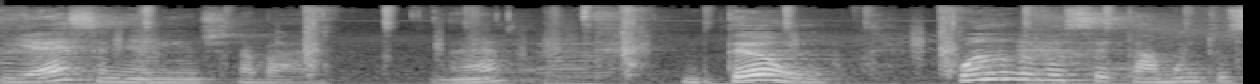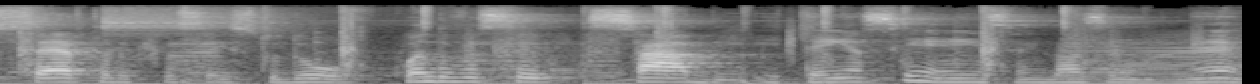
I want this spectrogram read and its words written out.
E essa é a minha linha de trabalho. Né? Então, quando você está muito certa do que você estudou, quando você sabe e tem a ciência embasando, né?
